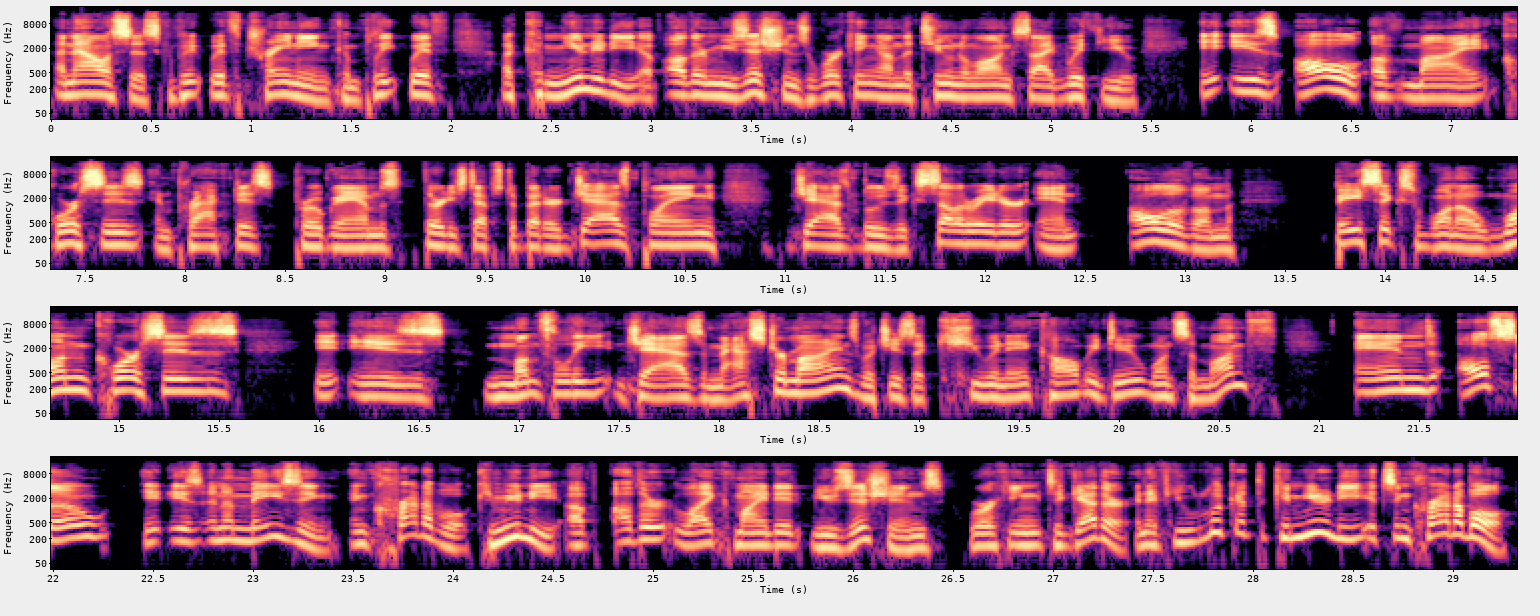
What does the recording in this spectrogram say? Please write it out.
analysis, complete with training, complete with a community of other musicians working on the tune alongside with you. It is all of my courses and practice programs 30 Steps to Better Jazz Playing, Jazz Blues Accelerator, and all of them. Basics 101 courses it is monthly jazz masterminds, which is a Q&A call we do once a month. And also, it is an amazing, incredible community of other like minded musicians working together. And if you look at the community, it's incredible.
